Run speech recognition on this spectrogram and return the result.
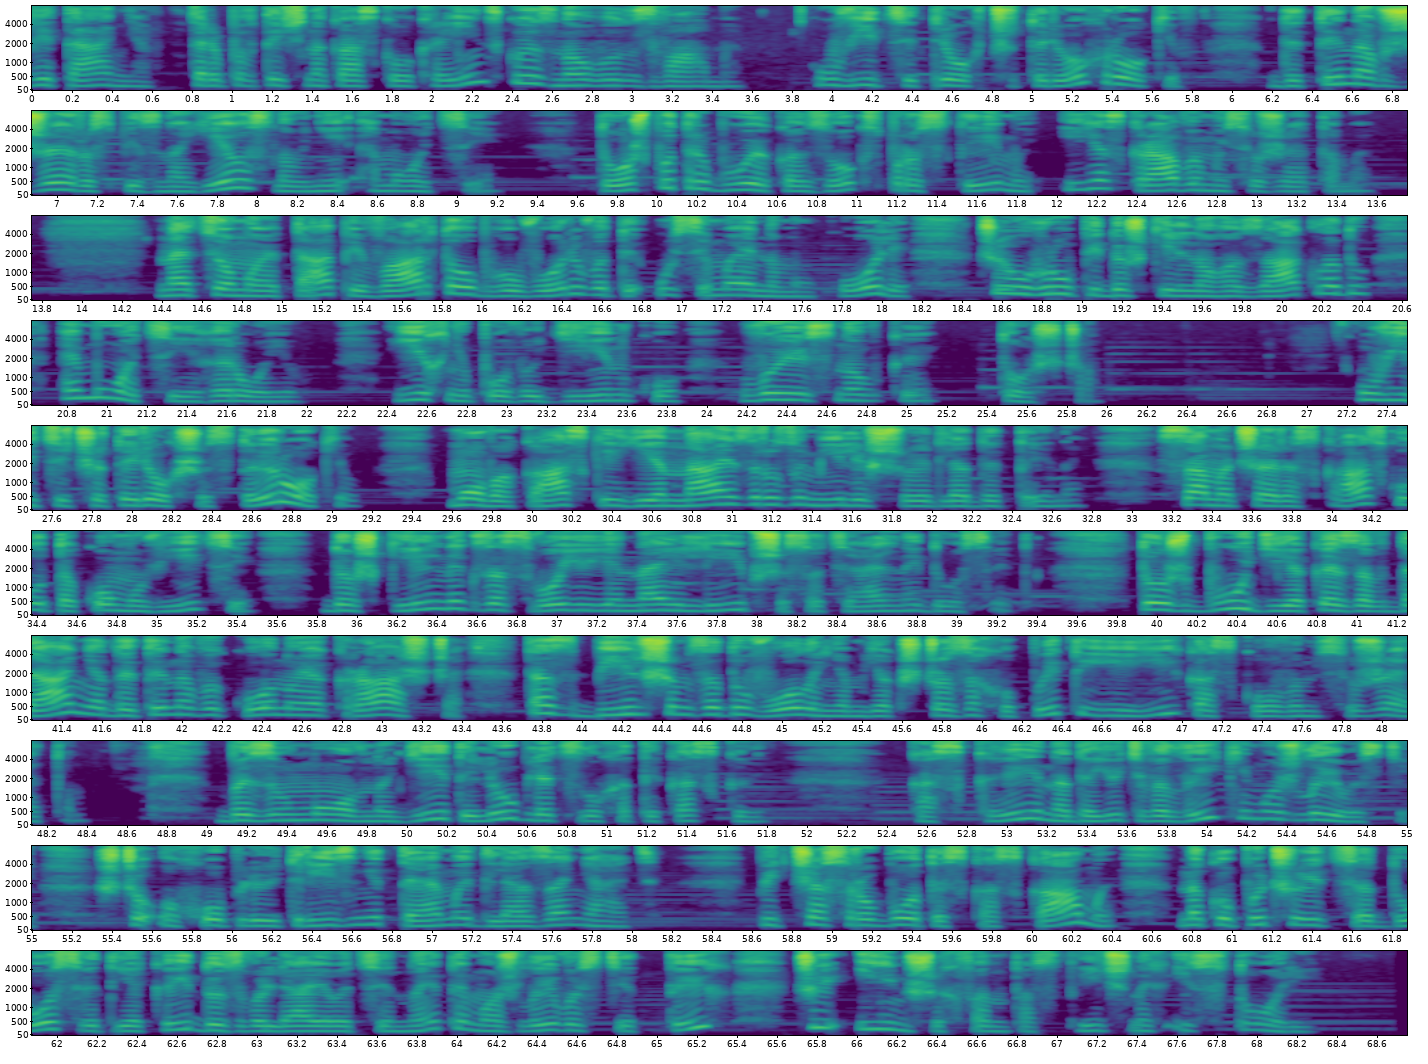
Вітання! Терапевтична казка українською знову з вами. У віці 3-4 років дитина вже розпізнає основні емоції, тож потребує казок з простими і яскравими сюжетами. На цьому етапі варто обговорювати у сімейному колі чи у групі дошкільного закладу емоції героїв, їхню поведінку, висновки тощо. У віці 4-6 років мова казки є найзрозумілішою для дитини. Саме через казку у такому віці дошкільник засвоює найліпший соціальний досвід. Тож будь-яке завдання дитина виконує краще та з більшим задоволенням, якщо захопити її казковим сюжетом. Безумовно, діти люблять слухати казки. Казки надають великі можливості, що охоплюють різні теми для занять. Під час роботи з казками накопичується досвід, який дозволяє оцінити можливості тих чи інших фантастичних історій.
